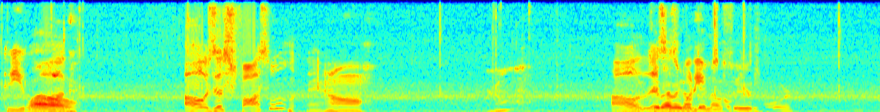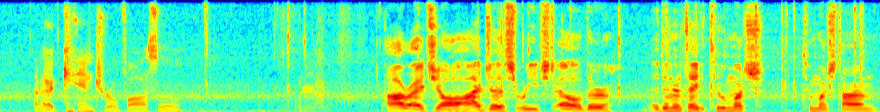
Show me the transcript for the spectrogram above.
Did he Whoa. log? Oh, is this fossil? No. Oh, Too this is we what don't he get was no food. for. I got Kentro fossil. Alright, y'all. Mm-hmm. I just reached Elder. It didn't take too much too much time.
